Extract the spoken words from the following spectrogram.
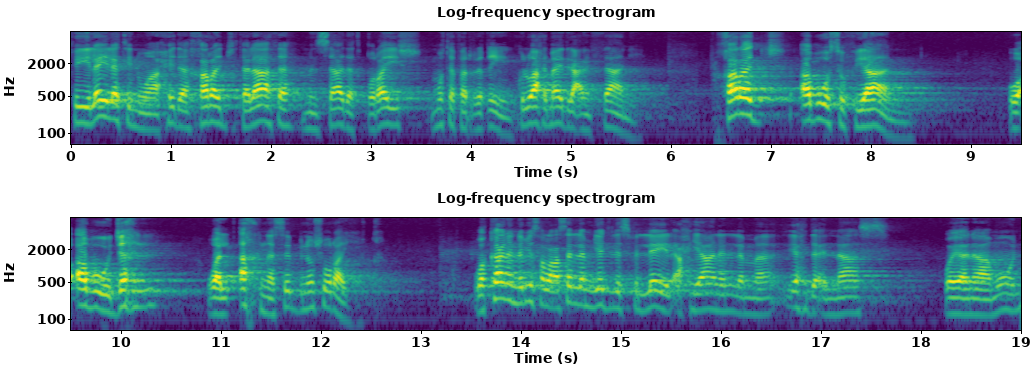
في ليلة واحدة خرج ثلاثة من سادة قريش متفرقين. كل واحد ما يدري عن الثاني. خرج أبو سفيان وأبو جهل والأخنس بن شريق. وكان النبي صلى الله عليه وسلم يجلس في الليل أحيانا لما يهدأ الناس وينامون.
